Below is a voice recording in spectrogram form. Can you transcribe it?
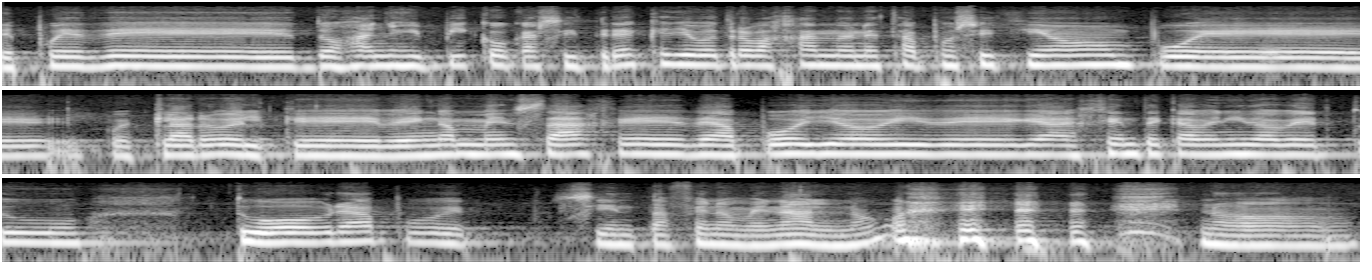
Después de dos años y pico, casi tres que llevo trabajando en esta exposición, pues, pues claro, el que vengan mensajes de apoyo y de gente que ha venido a ver tu, tu obra, pues sienta fenomenal, ¿no? no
